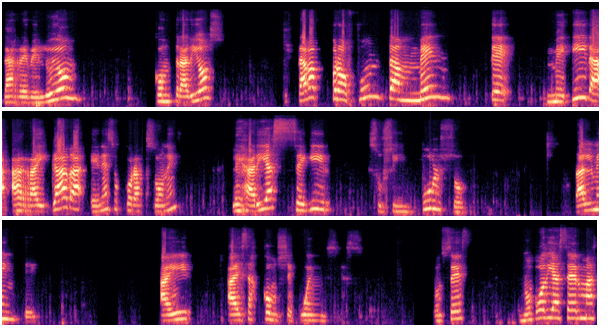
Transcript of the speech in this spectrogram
la rebelión contra Dios, que estaba profundamente metida, arraigada en esos corazones, les haría seguir sus impulsos totalmente a ir a esas consecuencias. Entonces, no podía ser más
